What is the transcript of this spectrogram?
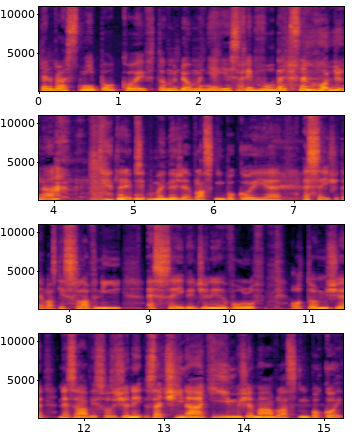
ten vlastní pokoj v tom domě, jestli tady. vůbec jsem hodná. Tedy připomeňme, že vlastní pokoj je esej, že to je vlastně slavný esej Virginie Woolf o tom, že nezávislost ženy začíná tím, že má vlastní pokoj.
